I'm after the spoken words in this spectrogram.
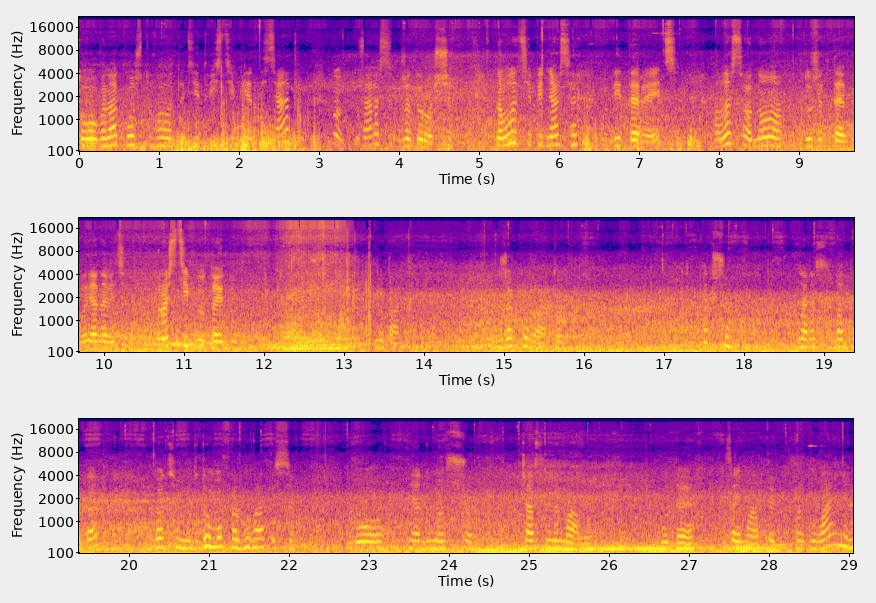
то вона коштувала тоді 250. Ну, зараз вже дорожче. На вулиці піднявся вітерець, але все одно дуже тепло. Я навіть розстіпнута йду. Ну так. Жакувато. Так що зараз в АТБ, потім додому фарбуватися, бо я думаю, що часу немало буде займати фарбування,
